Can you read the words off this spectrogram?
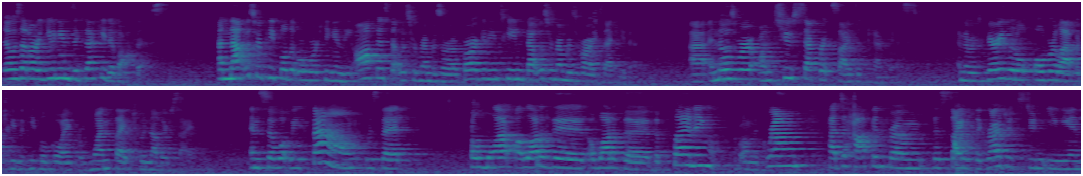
that was at our union's executive office. And that was for people that were working in the office, that was for members of our bargaining team, that was for members of our executive. Uh, and those were on two separate sides of campus. And there was very little overlap between the people going from one site to another site. And so what we found was that a lot, a lot of the, a lot of the, the planning on the ground had to happen from the side of the graduate student union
